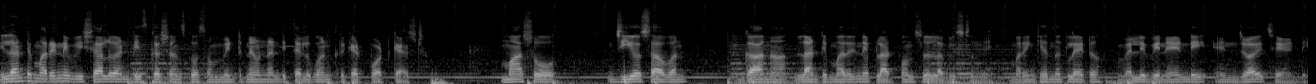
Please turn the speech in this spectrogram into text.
ఇలాంటి మరిన్ని విషయాలు అండ్ డిస్కషన్స్ కోసం వింటూనే ఉండండి తెలుగు అండ్ క్రికెట్ పాడ్కాస్ట్. మా షో జియో సెవెన్ గానా లాంటి మరిన్ని ప్లాట్ఫామ్స్లో లభిస్తుంది. మరి ఇంకెందుకు లేటు? వెళ్ళి వినేయండి ఎంజాయ్ చేయండి.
